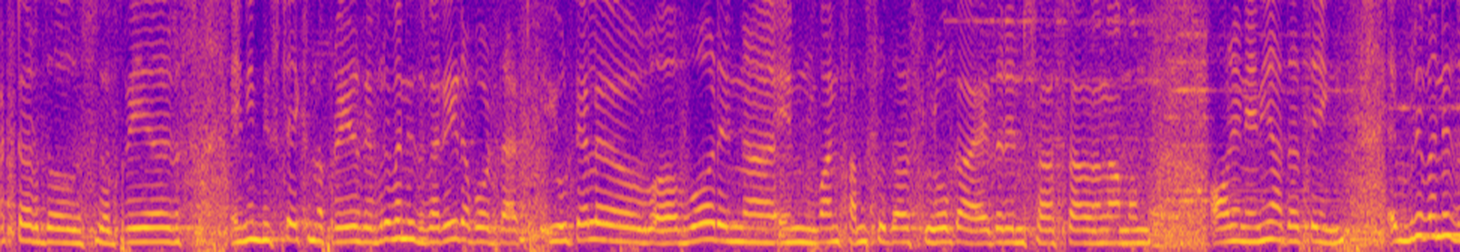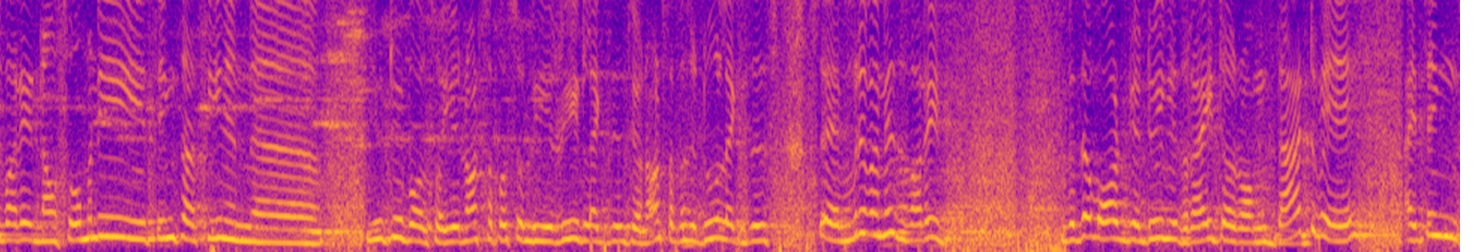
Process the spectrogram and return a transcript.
utter those uh, prayers, any mistakes in the prayers. Everyone is worried about that. You tell a, a word in uh, in one Samskrita sloka, either in Shastra, Namam, or in any other thing. Everyone is worried now. So many things are seen in uh, YouTube also. You're not supposed to read like this. You're not supposed to do like this. So everyone is worried whether what we are doing is right or wrong. That way, I think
